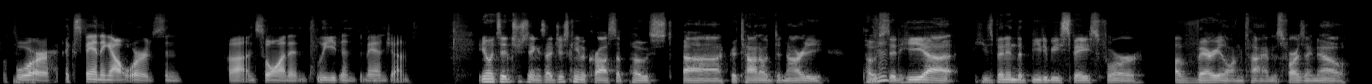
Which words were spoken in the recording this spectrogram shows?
before expanding outwards and uh, and so on and lead and demand gen. You know what's interesting is I just came across a post uh, Gaetano DiNardi posted. Mm-hmm. He uh, he's been in the B two B space for a very long time, as far as I know.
